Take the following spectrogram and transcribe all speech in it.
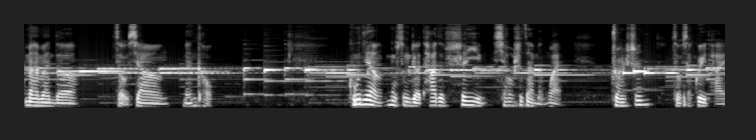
慢慢地走向门口。姑娘目送着他的身影消失在门外，转身走向柜台。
